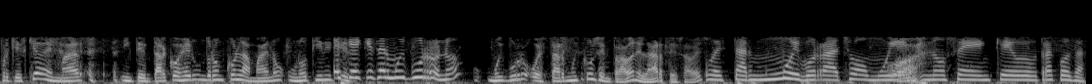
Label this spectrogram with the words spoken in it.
porque es que además intentar coger un dron con la mano uno tiene Es que hay que ser muy burro, ¿no? muy burro o estar muy concentrado en el arte, ¿sabes? O estar muy borracho o muy Oh. no sé en qué otra cosa.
